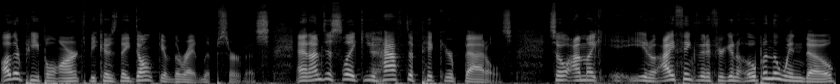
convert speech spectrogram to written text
Other people aren't because they don't give the right lip service. And I'm just like you have to pick your battles. So I'm like you know I think that if you're going to open the window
